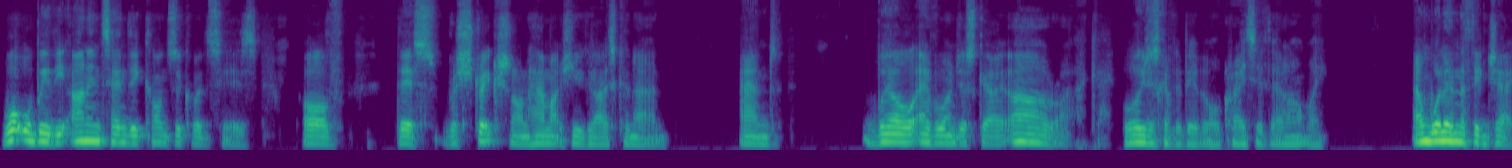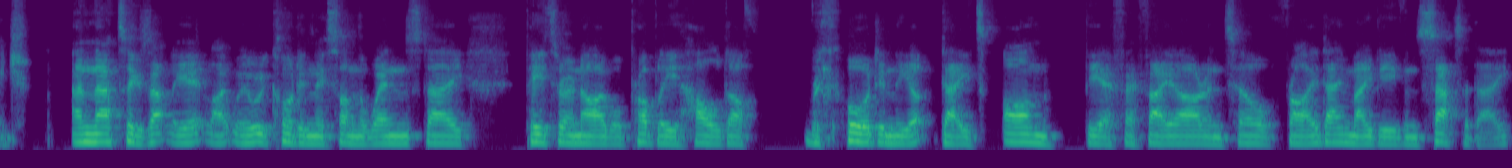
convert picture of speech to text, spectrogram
What will be the unintended consequences of this restriction on how much you guys can earn? And will everyone just go, oh, right, okay, well, we just have to be a bit more creative then, aren't we? And will anything change? And that's exactly it. Like we're recording this on the Wednesday. Peter and I will probably hold off recording the update on the FFAR until Friday, maybe even Saturday,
